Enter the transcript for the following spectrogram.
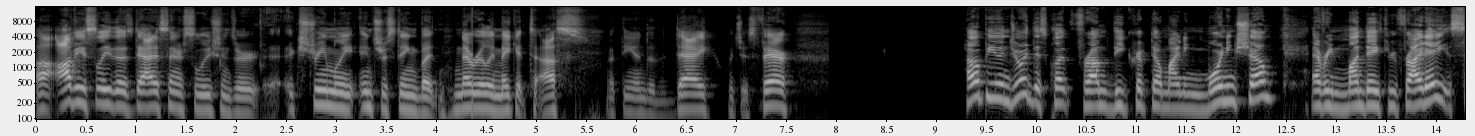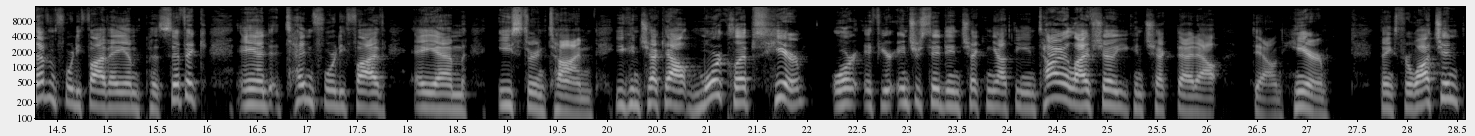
Uh, obviously, those data center solutions are extremely interesting, but never really make it to us at the end of the day, which is fair. I hope you enjoyed this clip from the Crypto Mining Morning Show every Monday through Friday, 7:45 a.m. Pacific and 10:45 a.m. Eastern Time. You can check out more clips here, or if you're interested in checking out the entire live show, you can check that out down here. Thanks for watching,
